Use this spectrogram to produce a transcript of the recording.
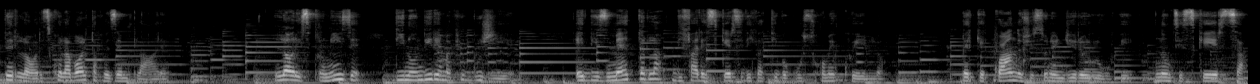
per Loris quella volta fu esemplare. Loris promise di non dire mai più bugie e di smetterla di fare scherzi di cattivo gusto come quello, perché quando ci sono in giro i lupi non si scherza.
